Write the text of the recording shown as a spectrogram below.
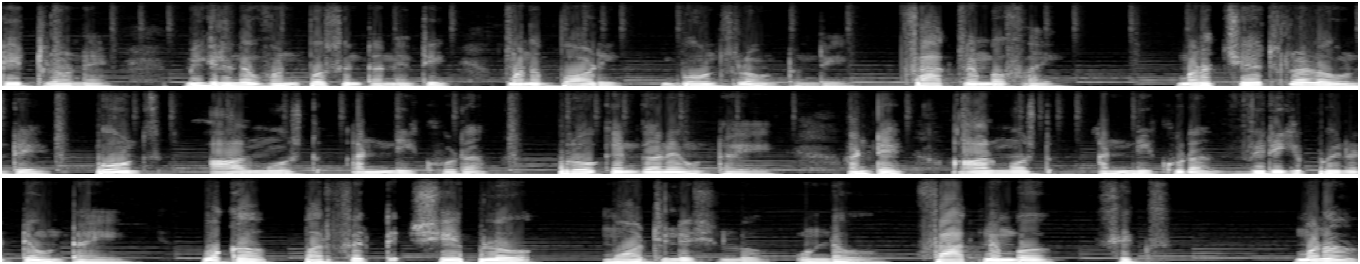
టీత్లోనే మిగిలిన వన్ పర్సెంట్ అనేది మన బాడీ బోన్స్లో ఉంటుంది. ఫ్యాక్ట్ నెంబర్ ఫైవ్ మన చేతులలో ఉండే బోన్స్ ఆల్మోస్ట్ అన్నీ కూడా బ్రోకెన్గానే ఉంటాయి. అంటే ఆల్మోస్ట్ అన్నీ కూడా విరిగిపోయినట్టే ఉంటాయి. ఒక పర్ఫెక్ట్ షేప్లో మాడ్యులేషన్లో ఉండవు. ఫ్యాక్ట్ నెంబర్ సిక్స్ మన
